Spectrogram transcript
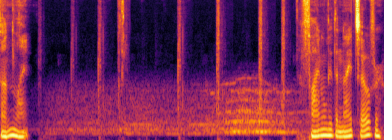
Sunlight. Finally, the night's over.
